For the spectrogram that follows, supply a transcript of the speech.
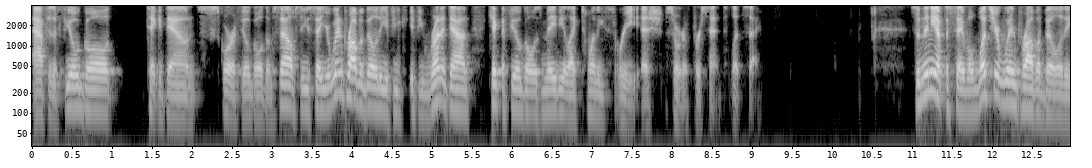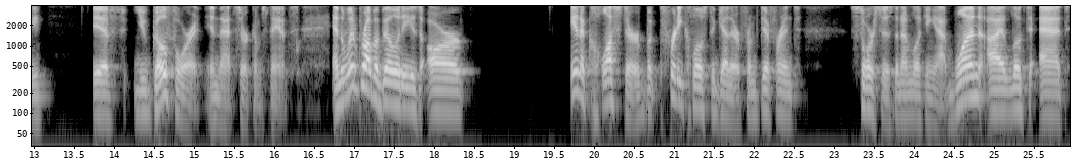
after the field goal take it down, score a field goal themselves. So you say your win probability if you if you run it down, kick the field goal is maybe like 23-ish sort of percent, let's say. So then you have to say, well, what's your win probability if you go for it in that circumstance? And the win probabilities are in a cluster, but pretty close together from different sources that I'm looking at. One, I looked at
